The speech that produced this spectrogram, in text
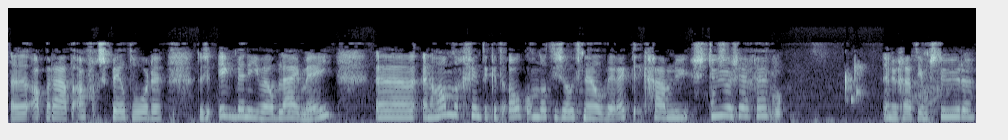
uh, apparaten afgespeeld worden. Dus ik ben hier wel blij mee. Uh, en handig vind ik het ook omdat hij zo snel werkt. Ik ga hem nu stuur zeggen. En nu gaat hij hem sturen.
